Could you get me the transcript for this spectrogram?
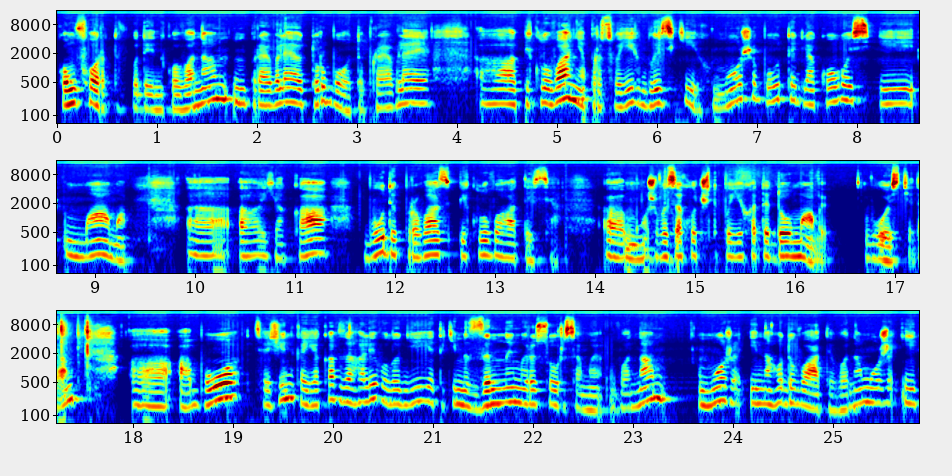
комфорт в будинку. Вона проявляє турботу, проявляє е, піклування про своїх близьких. Може бути для когось і мама, е, е, яка буде про вас піклуватися. Е, Може, ви захочете поїхати до мами в гості. Да? Або ця жінка, яка взагалі володіє такими земними ресурсами. Вона може і нагодувати, вона може і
